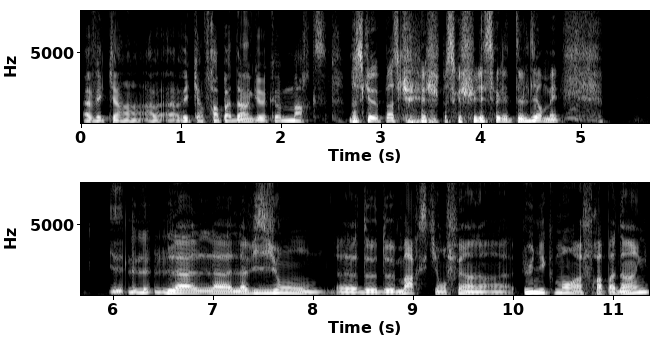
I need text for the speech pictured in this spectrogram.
avec un, avec un frappadingue comme Marx? Parce que, parce que, parce que je suis désolé de te le dire, mais la, vision de, de Marx qui en fait un, un- uniquement un frappadingue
